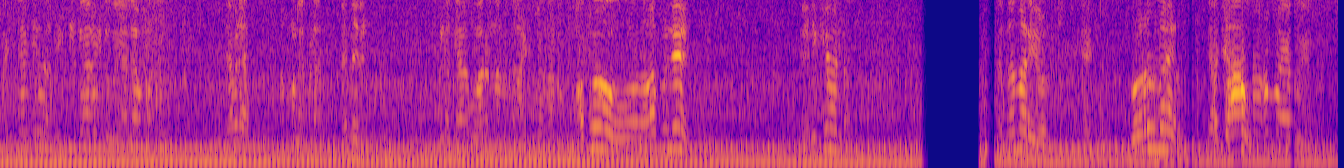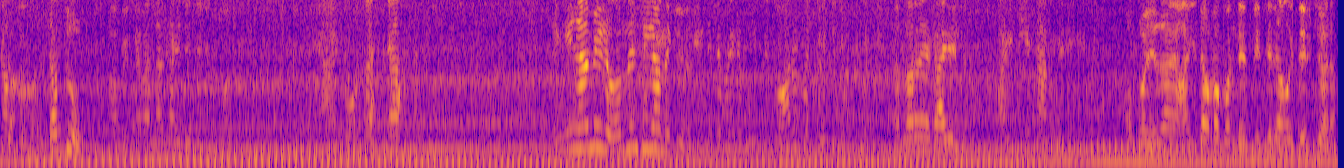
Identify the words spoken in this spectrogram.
മയിലാണ്ടി ഇവിടെ വീട്ടിൽ കയറിയിട്ട് പോയാലോ നമുക്ക്? എവിടെ നമ്മളിവിടെ. എന്തിന് ഇവിടെ കയറി പോരാൻ നമുക്ക് അടിച്ചോണ്ടങ്ങ് പോവാം. അപ്പോ നടക്കൂലേ എനിക്ക് വേണ്ട എന്താന്നറിയോ വെറും വയർ ഞാൻ ചാവും ചത്തു. ചത്തു ആ, പിന്നെ വല്ല കഴിച്ചിട്ടിരിക്കുമ്പോ. ഞാൻ ഇപ്പൊ ഒത്തച്ചാ. എങ്കിൽ ഞാൻ വീഴും ഒന്നും ചെയ്യാൻ നിൽക്കില്ല വീട്ടിലെ പേര് വിളിച്ച് തോരൻ വെച്ച് വെച്ചിട്ടുണ്ട്. എന്ന് പറഞ്ഞ കാര്യമില്ല വൈകിട്ടാണ് വരിക. അപ്പോൾ ഇത് ഇതവിടെ കൊണ്ട് എത്തിച്ചിട്ട് നമുക്ക് തിരിച്ചു വരാം.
